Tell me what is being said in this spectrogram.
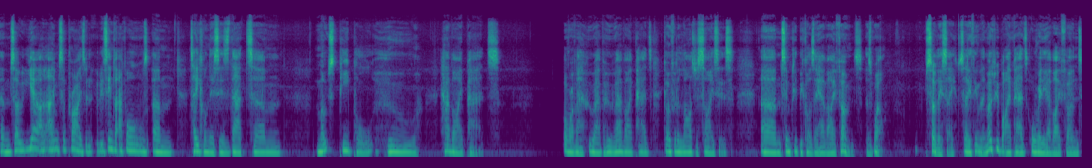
um, so, yeah, I, am surprised. It seems like Apple's um, take on this is that um, most people who have iPads or rather who have who have iPads go for the larger sizes, um, simply because they have iPhones as well. So they say. So they think that most people iPads already have iPhones.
